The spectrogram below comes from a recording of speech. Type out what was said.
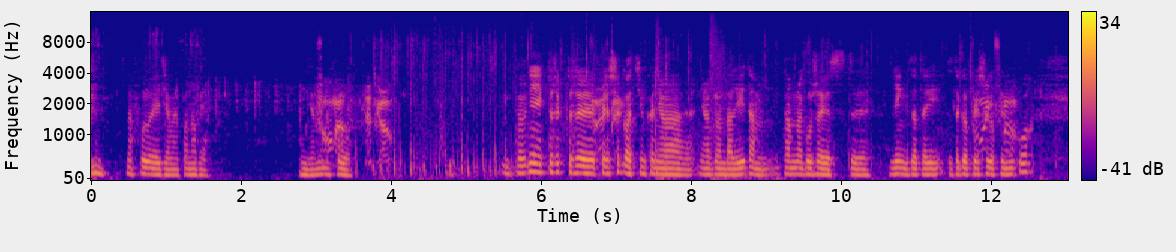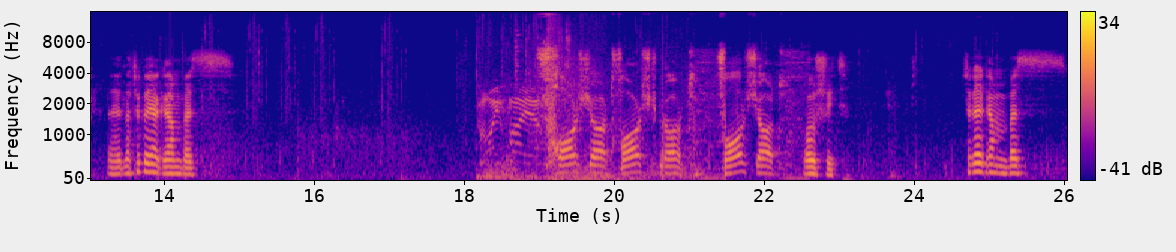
Na fullu jedziemy, panowie. Jedziemy na fullu. Pewnie niektórzy, którzy pierwszego odcinka nie, nie oglądali, tam, tam na górze jest y, link do, tej, do tego pierwszego filmiku. E, dlaczego ja gram bez... Four short, four short, four short. Oh shit. Dlaczego ja gram bez...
